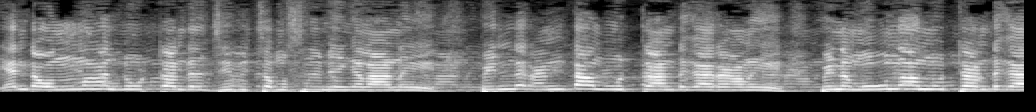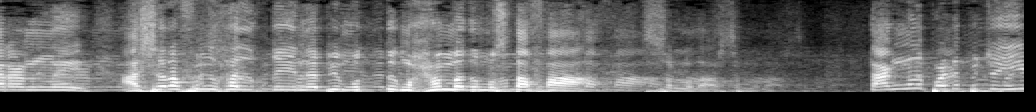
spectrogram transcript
എന്റെ ഒന്നാം നൂറ്റാണ്ടിൽ ജീവിച്ച മുസ്ലിമീങ്ങളാണ്. പിന്നെ രണ്ടാം നൂറ്റാണ്ടുകാരാണ്. പിന്നെ മൂന്നാം നൂറ്റാണ്ടുകാരാണെന്ന് അഷറഫുൽ ഹൽക്കി നബി മുത്ത് മുഹമ്മദ് മുസ്തഫ. തങ്ങൾ പഠിപ്പിച്ചു ഈ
